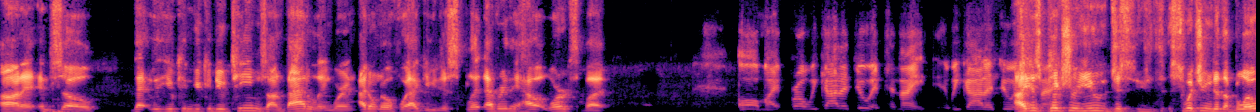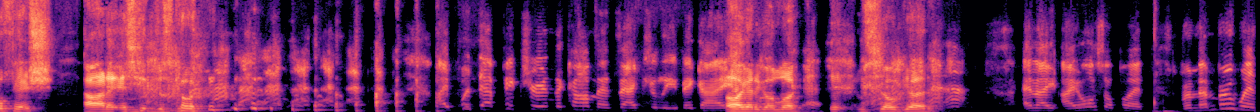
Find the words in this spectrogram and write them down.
on it, and so that you can you can do teams on battling. Where I don't know if I give you to split everything how it works, but Oh my, bro, we got to do it tonight. We got to do it. I just picture you just switching to the blowfish on it. It's just going. I put that picture in the comments, actually, big guy. Oh, I got to go look. It was so good. And I, I also put, remember when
